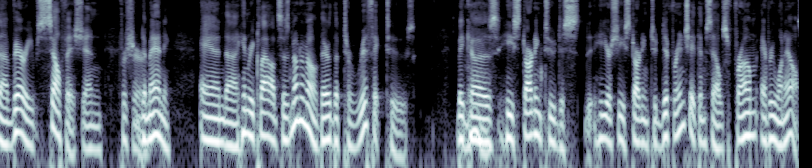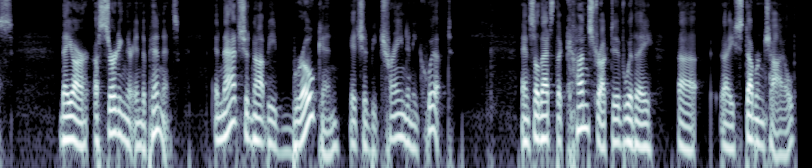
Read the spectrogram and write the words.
uh, very selfish and For sure. demanding. And uh, Henry Cloud says, no, no, no, they're the terrific twos because he's starting to dis- he or she's starting to differentiate themselves from everyone else. They are asserting their independence, and that should not be broken. It should be trained and equipped. And so that's the constructive with a uh, a stubborn child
